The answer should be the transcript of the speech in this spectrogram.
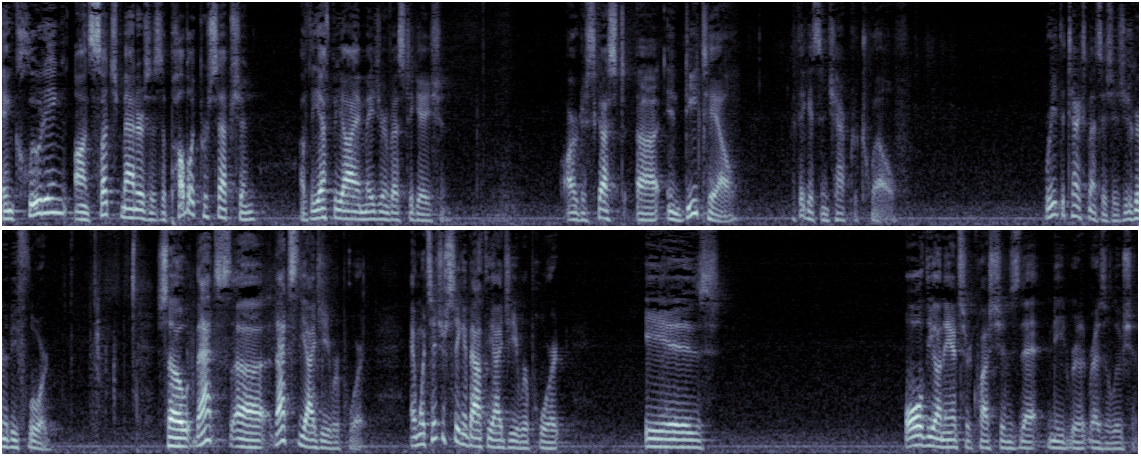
including on such matters as the public perception of the FBI major investigation, are discussed uh, in detail. I think it's in chapter 12. Read the text messages, you're going to be floored. So that's, uh, that's the IG report. And what's interesting about the IG report is all the unanswered questions that need re- resolution,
